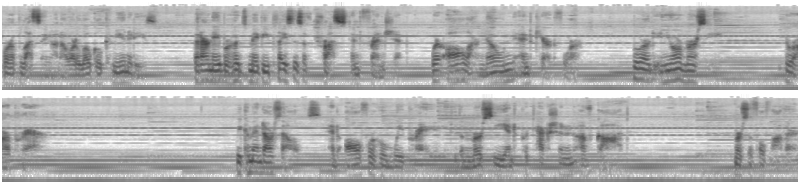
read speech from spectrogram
For a blessing on our local communities, that our neighborhoods may be places of trust and friendship, where all are known and cared for. Lord, in your mercy, hear our prayer. We commend ourselves and all for whom we pray to the mercy and protection of God. Merciful Father,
